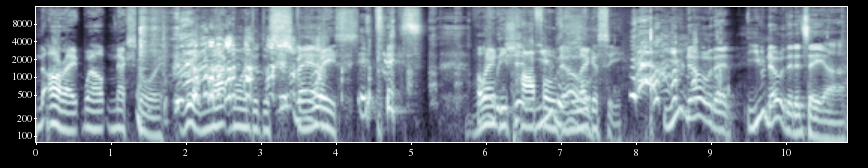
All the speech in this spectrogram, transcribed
n- all right. Well, next story. We are not going to disgrace It takes Randy shit, Poffo's you know. legacy. you know that you know that it's a uh,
